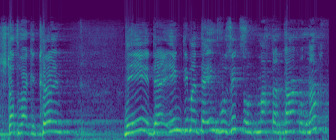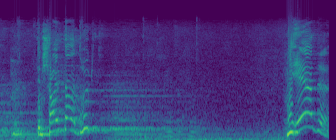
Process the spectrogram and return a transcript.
Stadtwerke Köln, Nee, der irgendjemand, der irgendwo sitzt und macht dann Tag und Nacht, den Schalter drückt. Die Erde,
